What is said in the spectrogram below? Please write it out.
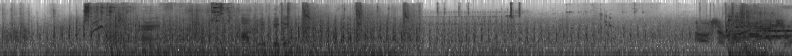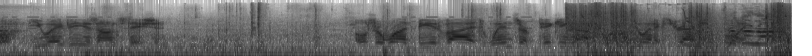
All right, I'll go get it. Ultra One, actual. UAV is on station. Ultra One, be advised. Winds are picking up. Move to an extraction point.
